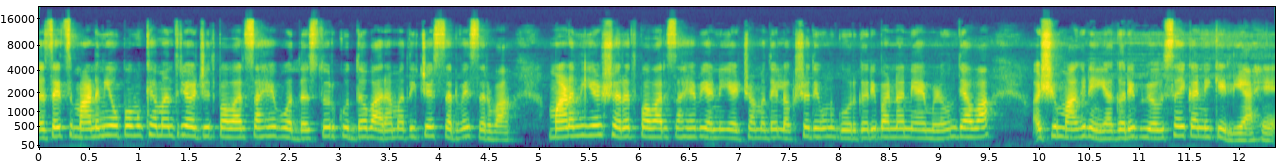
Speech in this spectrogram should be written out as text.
तसेच माननीय उपमुख्यमंत्री अजित पवार साहेब व दस्तूर खुद्द बारामतीचे सर्वे सर्वा माननीय शरद पवार साहेब यांनी याच्यामध्ये लक्ष देऊन गोरगरिबांना न्याय मिळवून द्यावा अशी मागणी या गरीब व्यावसायिकांनी केली आहे.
